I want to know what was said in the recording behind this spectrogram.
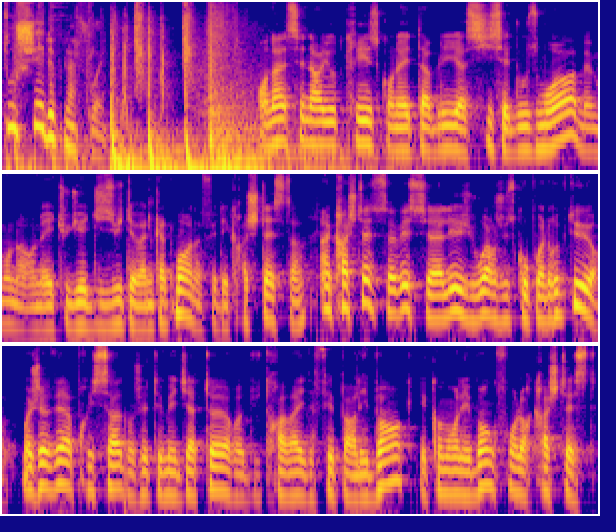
touché de plein fouet. On a un scénario de crise qu'on a établi à 6 et 12 mois, même on a, a étudié 18 et 24 mois, on a fait des crash tests. Hein. Un crash test, vous savez, c'est aller voir jusqu'au point de rupture. Moi, j'avais appris ça quand j'étais médiateur du travail fait par les banques et comment les banques font leurs crash tests.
